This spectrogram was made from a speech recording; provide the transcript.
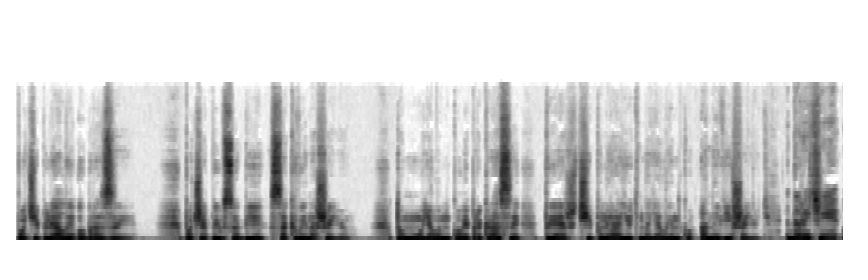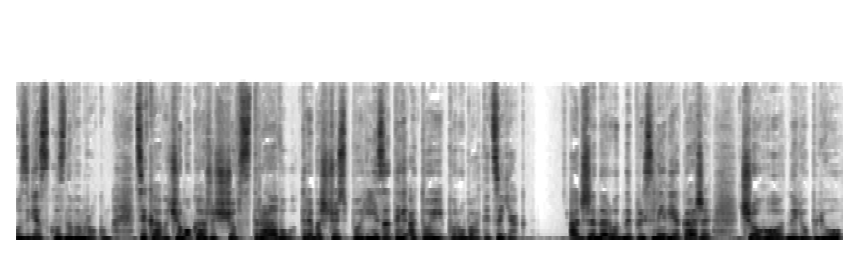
почіпляли образи, почепив собі сакви на шию. Тому ялинкові прикраси теж чіпляють на ялинку, а не вішають. До речі, у зв'язку з Новим роком. Цікаво, чому кажуть, що в страву треба щось порізати, а то й порубати. Це як? Адже народне прислів'я каже, чого не люблю,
